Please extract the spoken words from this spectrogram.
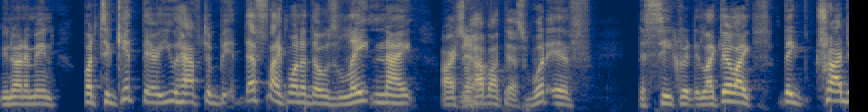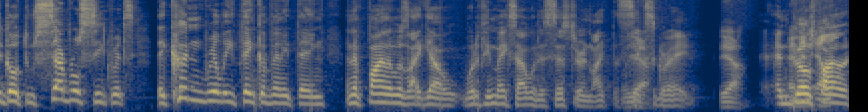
You know what I mean? But to get there, you have to be. That's like one of those late night. All right, so Yeah. how about this? What if the secret? Like they're like they tried to go through several secrets. They couldn't really think of anything, and then finally was like, "Yo, what if he makes out with his sister in like the Yeah. sixth grade?" Yeah. And, And Bill's then El- finally,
